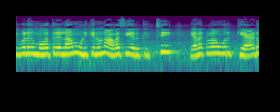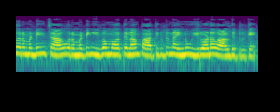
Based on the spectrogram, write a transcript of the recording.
இவளுக்கு முகத்துல எல்லாம் முழிக்கணும்னு அவசியம் இருக்கு. சி எனக்கெல்லாம் ஒரு கேடு வர மாட்டேங்க சாவு வர மாட்டேங்க இவன் முகத்தையெல்லாம் பார்த்துக்கிட்டு நான் இன்னும் உயிரோட வாழ்ந்துட்டு இருக்கேன்.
